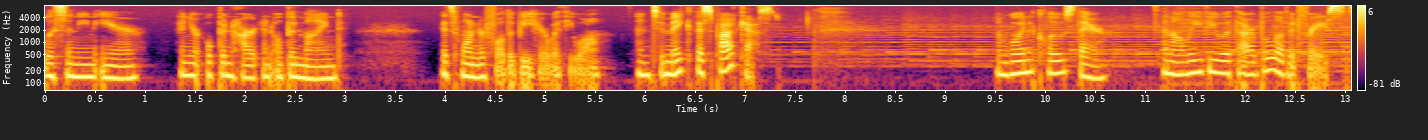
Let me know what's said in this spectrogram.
listening ear and your open heart and open mind. It's wonderful to be here with you all and to make this podcast. I'm going to close there, and I'll leave you with our beloved phrase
